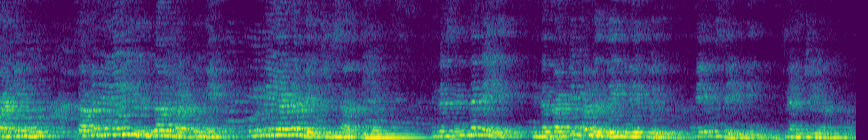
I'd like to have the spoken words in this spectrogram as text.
கனிவும் சமநிலையில் இருந்தால் மட்டுமே முழுமையான வெற்றி சாத்தியம். இந்த சிந்தனையை இந்த பட்டிமன்றத்தை நினைவு நிறைவு செய்கிறேன். நன்றி வணக்கம்.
